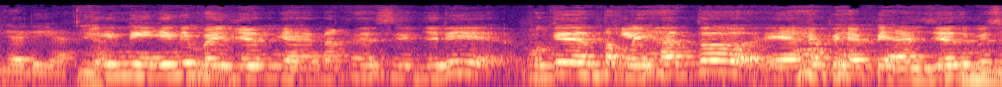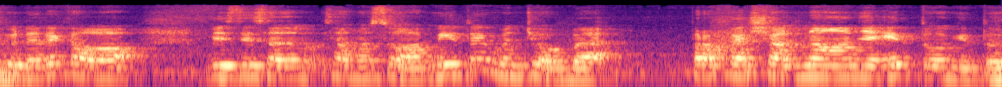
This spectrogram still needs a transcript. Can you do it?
jadi ya. Iya. ini ini bagian gak enaknya sih. Jadi mungkin yang terlihat tuh ya happy happy aja, tapi sebenarnya kalau bisnis sama, sama suami itu yang mencoba profesionalnya itu gitu.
